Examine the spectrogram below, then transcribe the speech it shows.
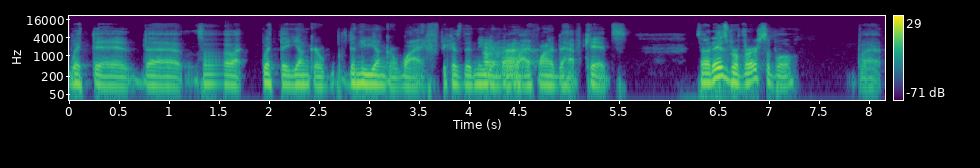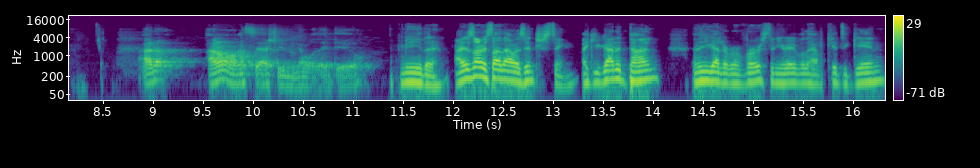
with the the so like with the younger the new younger wife because the new younger wife wanted to have kids. So it is reversible, but I don't. I don't honestly actually even know what they do. Me either. I just always thought that was interesting. Like you got it done, and then you got it reversed, and you're able to have kids again,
